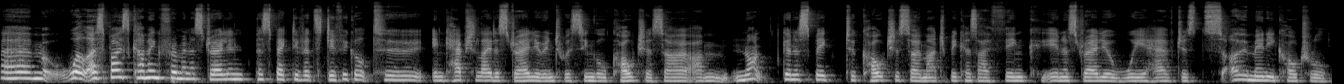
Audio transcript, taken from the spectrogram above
Um, well, I suppose coming from an Australian perspective, it's difficult to encapsulate Australia into a single culture. So I'm not going to speak to culture so much because I think in Australia we have just so many cultural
